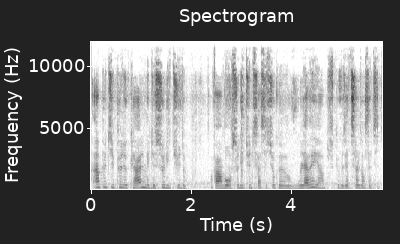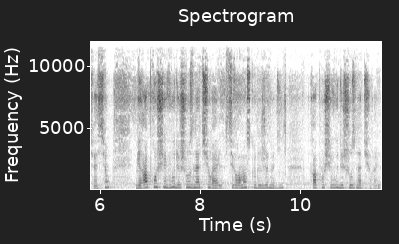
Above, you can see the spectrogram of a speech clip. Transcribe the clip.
un petit peu de calme et de solitude. Enfin bon, solitude, ça c'est sûr que vous l'avez, hein, puisque vous êtes seul dans cette situation. Mais rapprochez-vous de choses naturelles. C'est vraiment ce que le jeu me dit. Rapprochez-vous de choses naturelles.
